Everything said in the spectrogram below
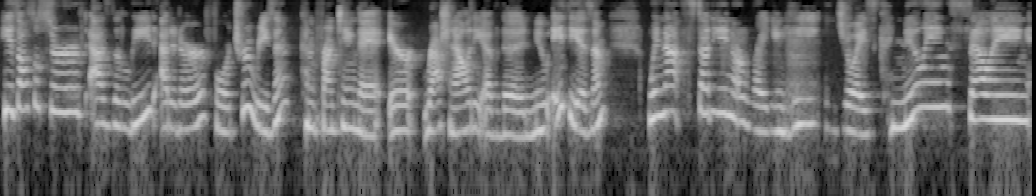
He has also served as the lead editor for True Reason, confronting the irrationality of the new atheism when not studying or writing, he enjoys canoeing, sailing,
